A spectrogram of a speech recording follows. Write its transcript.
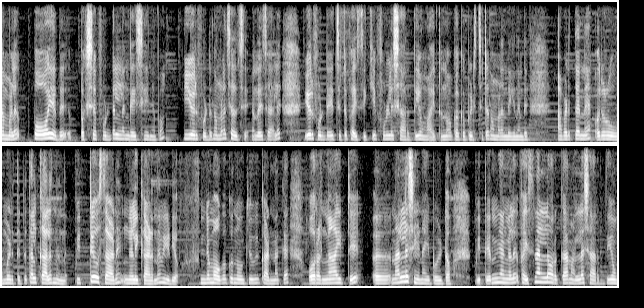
നമ്മൾ പോയത്. പക്ഷെ ഫുഡെല്ലാം കഴിച്ച് കഴിഞ്ഞപ്പം ഈ ഒരു ഫുഡ് നമ്മളെ ചതിച്ച്. എന്താ വെച്ചാൽ ഈ ഒരു ഫുഡ് കഴിച്ചിട്ട് പൈസയ്ക്ക് ഫുള്ള് ഛർദിയും വയറ്റും നോക്കൊക്കെ പിടിച്ചിട്ട് നമ്മൾ എന്ത് ചെയ്യുന്നുണ്ട്? അവിടെ തന്നെ ഒരു റൂം എടുത്തിട്ട് തൽക്കാലം നിന്ന്. പിറ്റേ ദിവസമാണ് നിങ്ങൾ ഈ കാണുന്ന വീഡിയോ. എന്റെ മുഖമൊക്കെ നോക്കി നോക്കി കണ്ണൊക്കെ ഉറങ്ങായിട്ട് നല്ല ക്ഷീണമായി പോയിട്ടോ. പിറ്റേന്ന് ഞങ്ങൾ പൈസ നല്ല ഉറക്കുക നല്ല ഛർദിയും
